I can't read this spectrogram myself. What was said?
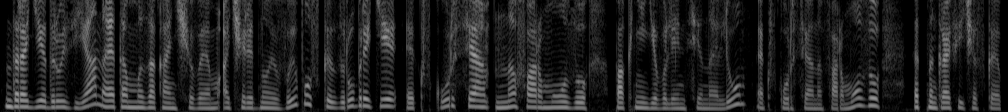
Дорогие друзья, на этом мы заканчиваем очередной выпуск из рубрики «Экскурсия на Формозу» по книге Валентина Лю «Экскурсия на Формозу. Этнографическое путешествие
